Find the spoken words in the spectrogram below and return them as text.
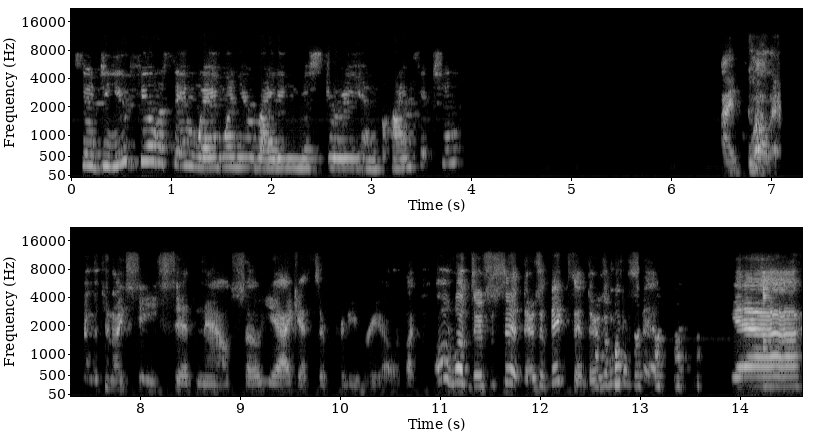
So, do you feel the same way when you're writing mystery and crime fiction? I call it skeleton I see Sid now. So yeah, I guess they're pretty real. Like, oh look, there's a Sid, there's a big Sid, there's a little Sid. Yeah.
